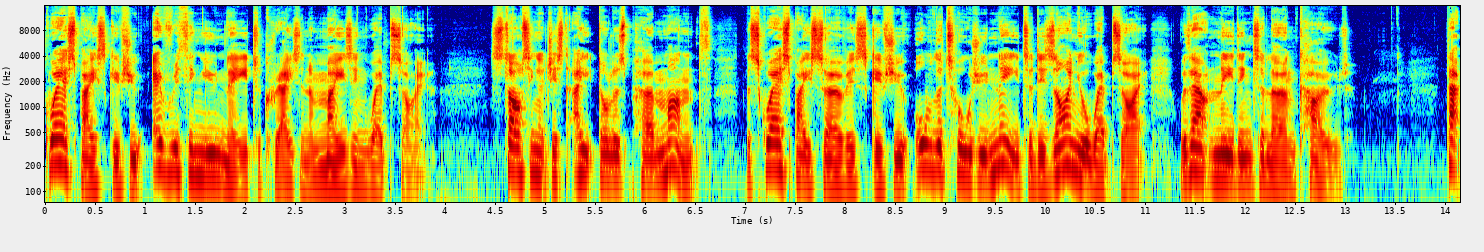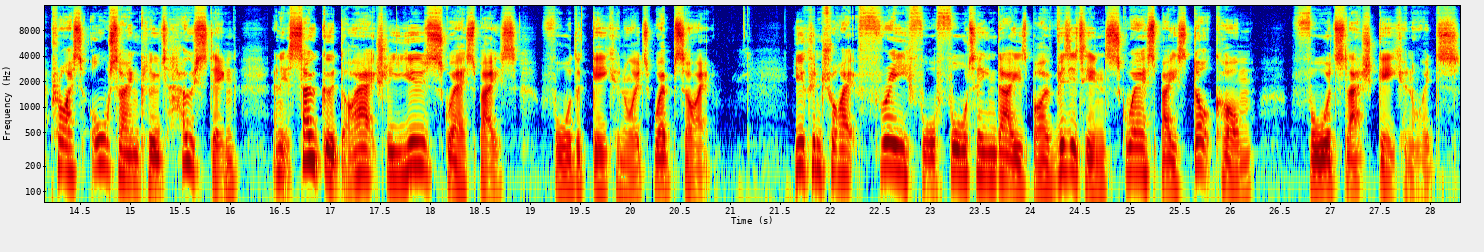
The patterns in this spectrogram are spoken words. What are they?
Squarespace gives you everything you need to create an amazing website. Starting at just $8 per month, the Squarespace service gives you all the tools you need to design your website without needing to learn code. That price also includes hosting, and it's so good that I actually use Squarespace for the Geekanoids website. You can try it free for 14 days by visiting squarespace.com forward slash geekanoids.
